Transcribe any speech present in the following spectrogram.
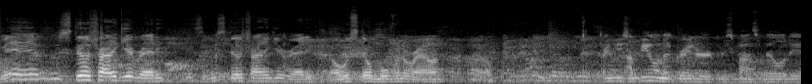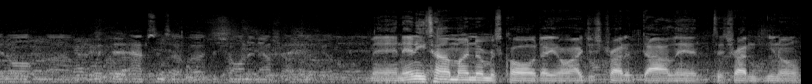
Man, we're still trying to get ready. We're still trying to get ready. You know, we're still moving around. You know. Are you feeling a greater responsibility at all uh, with the absence of uh, DeSean and Alshon on the field? Man, anytime my number's called, you know, I just try to dial in to try to, you know,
